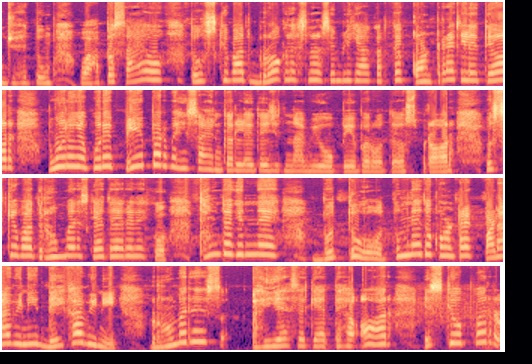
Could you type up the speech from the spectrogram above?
जो है तुम वापस आए हो तो उसके बाद ब्रॉक लेसनर सिंपली क्या करते हैं? कॉन्ट्रैक्ट लेते हैं और पूरे के पूरे पेपर पे ही साइन कर लेते हैं, जितना भी वो पेपर होता है उस पर। और उसके बाद रोमरेस कहते हैं, अरे देखो, तुम तो कितने बुद्ध हो, तुमने तो कॉन्ट्रैक्ट पढ़ा भी नहीं, देखा भी नहीं। रोमरेस ही ऐसे कहते हैं और इसके ऊपर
